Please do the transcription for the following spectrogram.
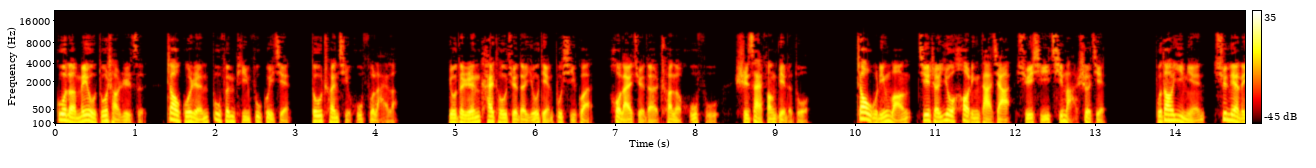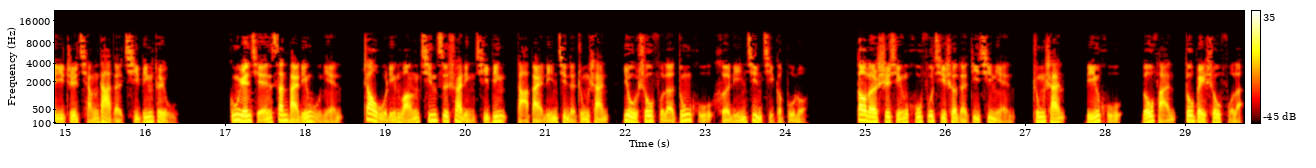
过了没有多少日子，赵国人不分贫富贵贱，都穿起胡服来了。有的人开头觉得有点不习惯，后来觉得穿了胡服实在方便得多。赵武灵王接着又号令大家学习骑马射箭，不到一年，训练了一支强大的骑兵队伍。公元前三百零五年，赵武灵王亲自率领骑兵打败临近的中山，又收复了东湖和临近几个部落。到了实行胡服骑射的第七年，中山、临湖、楼烦都被收服了，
